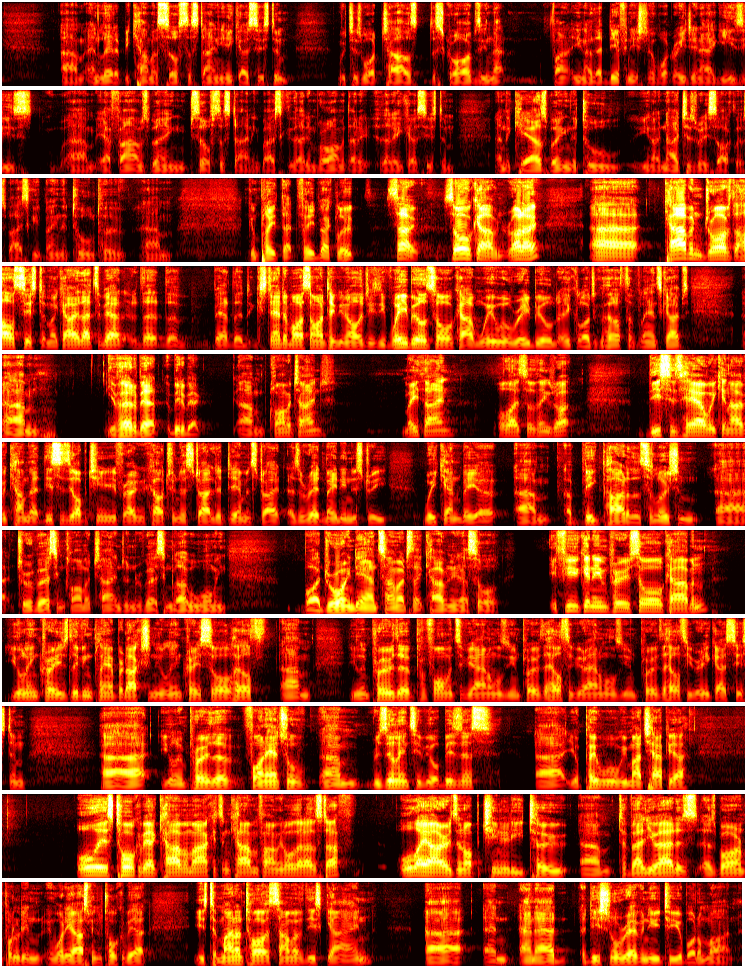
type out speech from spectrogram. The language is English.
um, and let it become a self-sustaining ecosystem which is what Charles describes in that you know that definition of what regen ag is is um, our farms being self-sustaining basically that environment that, that ecosystem and the cows being the tool you know nature's recyclers basically being the tool to um, complete that feedback loop. So soil carbon righto. Uh, carbon drives the whole system okay? That's about the, the about the extent of my scientific knowledge is if we build soil carbon we will rebuild ecological health of landscapes. Um, you've heard about a bit about um, climate change methane, all those sort of things, right? This is how we can overcome that. This is the opportunity for agriculture in Australia to demonstrate as a red meat industry, we can be a, um, a big part of the solution uh, to reversing climate change and reversing global warming by drawing down so much of that carbon in our soil. If you can improve soil carbon, you'll increase living plant production, you'll increase soil health, um, you'll improve the performance of your animals, you improve the health of your animals, you improve the health of your ecosystem, uh, you'll improve the financial um, resilience of your business. Uh, your people will be much happier. All this talk about carbon markets and carbon farming and all that other stuff, all they are is an opportunity to, um, to value add, as, as Byron put it in, in, what he asked me to talk about, is to monetize some of this gain uh, and, and add additional revenue to your bottom line.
